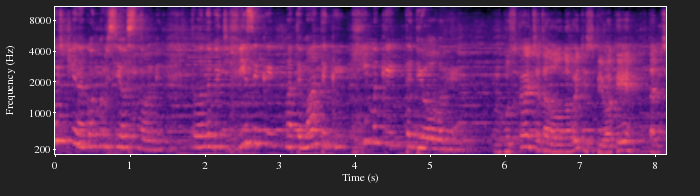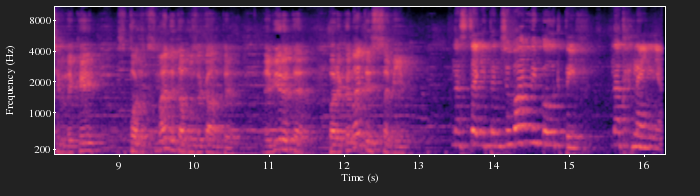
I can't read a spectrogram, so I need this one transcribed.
учні на конкурсі основі, талановиті фізики, математики, хімики та біологи. Випускаються талановиті співаки, танцівники, спортсмени та музиканти. Не вірите? Переконайтесь самі. На сцені танцювальний колектив. Натхнення.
